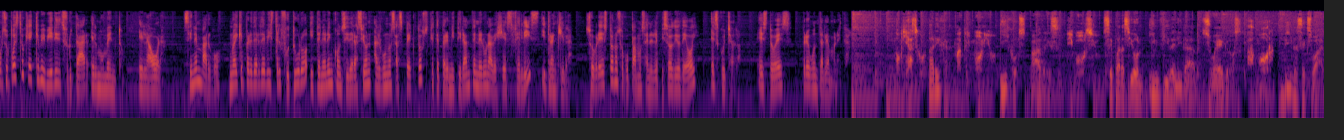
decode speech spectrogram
Por supuesto que hay que vivir y disfrutar el momento, el ahora. Sin embargo, no hay que perder de vista el futuro y tener en consideración algunos aspectos que te permitirán tener una vejez feliz y tranquila. Sobre esto nos ocupamos en el episodio de hoy. Escúchalo. Esto es Pregúntale a Mónica. Noviazgo, pareja, matrimonio, hijos, padres, divorcio, separación, infidelidad, suegros, amor, vida sexual.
